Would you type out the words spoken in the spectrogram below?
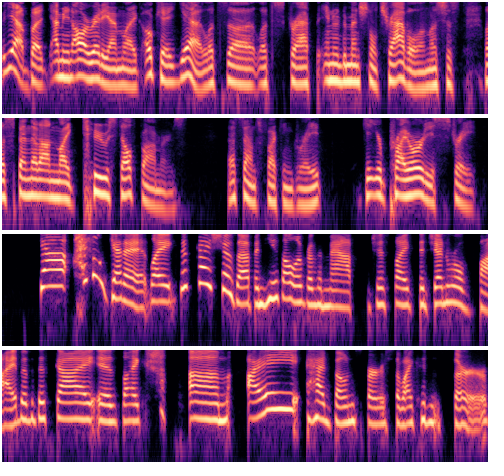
yeah, but I mean already I'm like, okay, yeah, let's uh let's scrap interdimensional travel and let's just let's spend that on like two stealth bombers. That sounds fucking great. Get your priorities straight. Get it. Like this guy shows up and he's all over the map. Just like the general vibe of this guy is like um i had bone spurs so i couldn't serve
